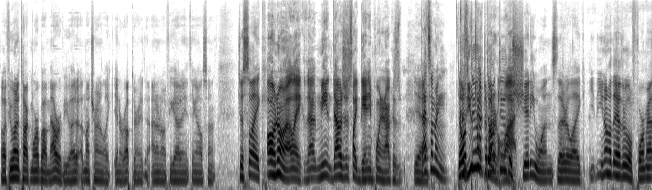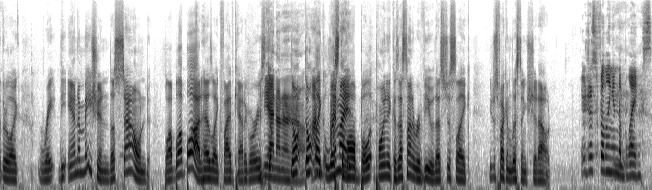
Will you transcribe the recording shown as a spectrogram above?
Well, if you want to talk more about Mal review, I, am not trying to like interrupt or anything. I don't know if you got anything else on. Just like Oh no, I like that. Mean that was just like Dannie pointed out because yeah, that's something. don't you do talked don't about it do a the shitty ones that are like you, you know how they have their little format. They're like rate the animation, the sound, blah blah blah. It has like five categories. yeah, don't, no, no, no. don't no. don't I'm- like list might- them all bullet pointed because that's not a review. That's just like you're just fucking listing shit out. you're just filling in the blanks.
